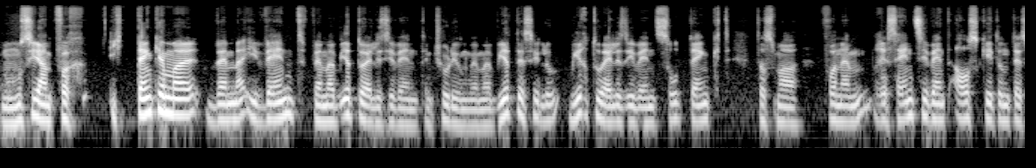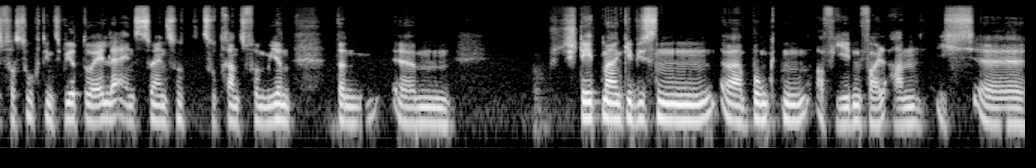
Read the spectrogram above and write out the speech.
man muss sich einfach ich denke mal, wenn man Event, wenn man virtuelles Event, Entschuldigung, wenn man virtuelles Event so denkt, dass man von einem Präsenzevent ausgeht und das versucht ins Virtuelle eins zu eins zu, transformieren, dann ähm, steht man an gewissen äh, Punkten auf jeden Fall an. Ich, äh,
